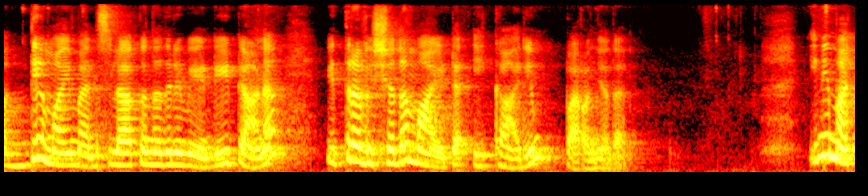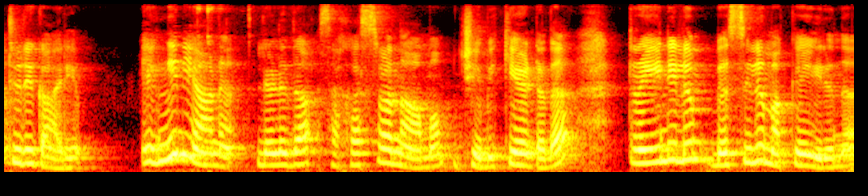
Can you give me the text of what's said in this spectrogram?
ആദ്യമായി മനസ്സിലാക്കുന്നതിന് വേണ്ടിയിട്ടാണ് ഇത്ര വിശദമായിട്ട് ഈ കാര്യം പറഞ്ഞത്. ഇനി മറ്റൊരു കാര്യം. എങ്ങനെയാണ് ലളിത സഹസ്രനാമം ജപിക്കേണ്ടത്? ട്രെയിനിലും ബസ്സിലുമൊക്കെ ഇരുന്ന്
